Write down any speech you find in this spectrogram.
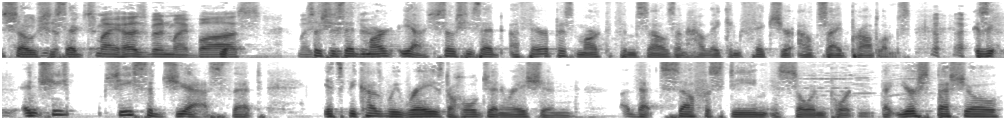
So she said, "Fix my husband, my boss." My so sister. she said, "Mark, yeah." So she said, a therapist market themselves on how they can fix your outside problems, because and she she suggests that it's because we raised a whole generation that self esteem is so important. That you're special,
